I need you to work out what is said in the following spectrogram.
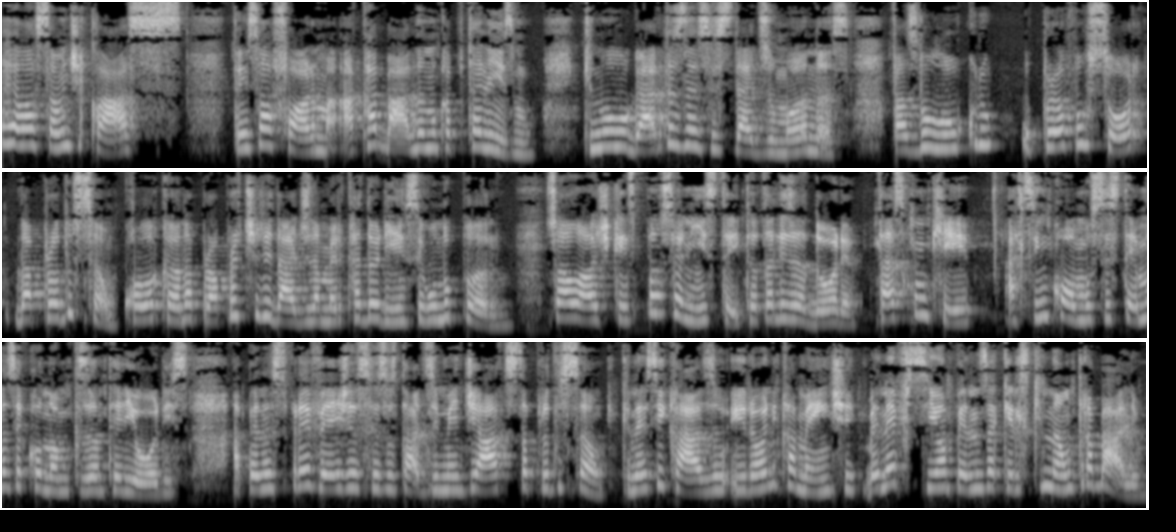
relação de classes tem sua forma acabada no capitalismo, que no lugar das necessidades humanas faz do lucro o propulsor da produção, colocando a própria utilidade da mercadoria em segundo plano. Sua lógica expansionista e totalizadora faz com que assim como os sistemas econômicos anteriores, apenas preveja os resultados imediatos da produção, que nesse caso, ironicamente, beneficiam apenas aqueles que não trabalham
